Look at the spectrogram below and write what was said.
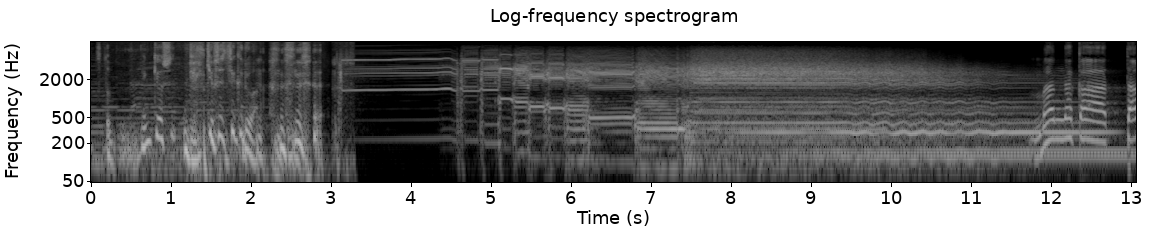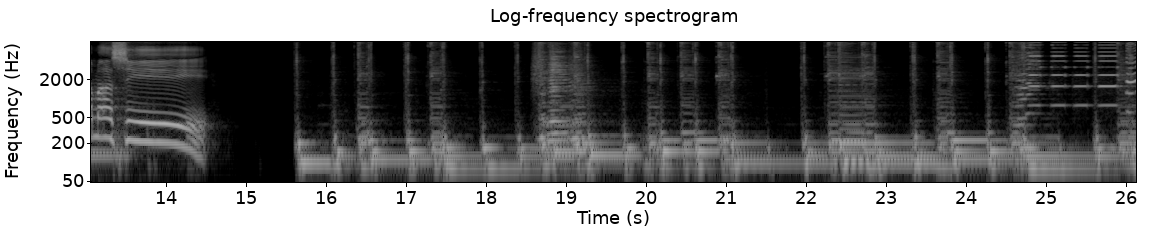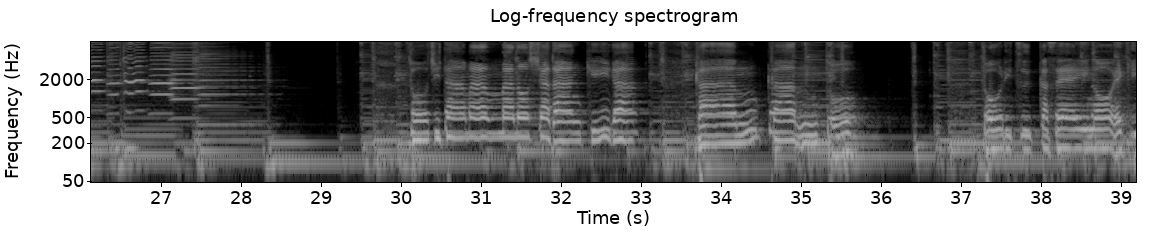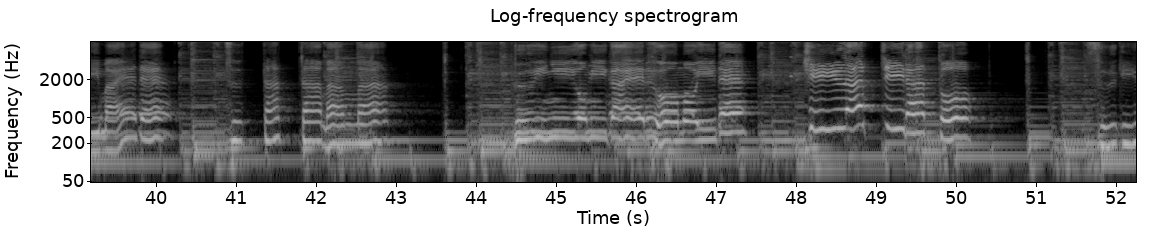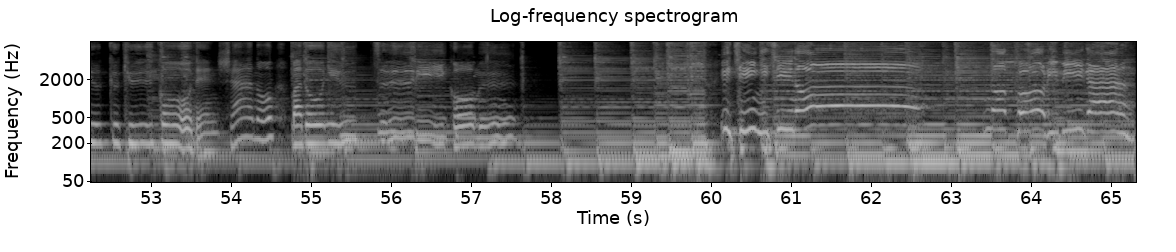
ちょっと勉強し勉強してくるわ。真ん中魂じたまんまの遮断機がカンカンと都立火星の駅前で突っ立ったまんま不意に蘇る思い出チラチラと過ぎゆく急行電車の窓に映り込む。一日の残り火が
